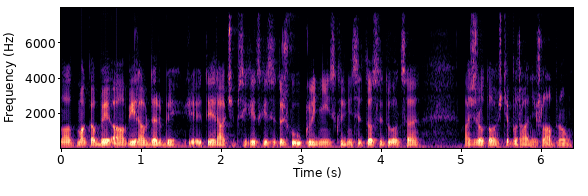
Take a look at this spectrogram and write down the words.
nad Maccabi a výhra v derby, že ty hráči psychicky se trošku uklidní, sklidní si ta situace a že do toho ještě pořádně šlápnou.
